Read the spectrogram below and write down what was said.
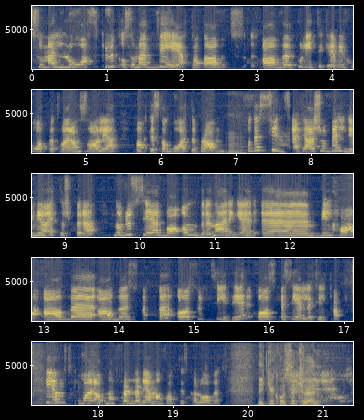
som er lovt ut og som er vedtatt av, av politikere vi håpet var ansvarlige, faktisk skal gå etter planen. Mm. Og Det syns jeg ikke er så veldig mye å etterspørre, når du ser hva andre næringer eh, vil ha av, av, støtte og subsidier og spesielle tiltak. Vi ønsker bare at man følger det man faktisk har lovet. Hvilke konsekvenser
